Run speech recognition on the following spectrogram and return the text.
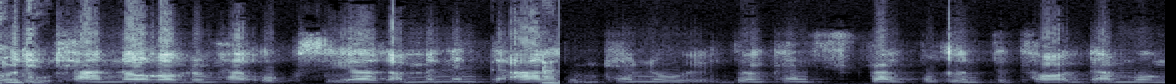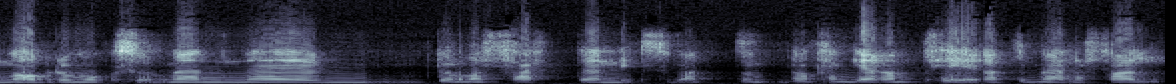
och det kan några av de här också göra, men inte alla. De kan, nog, de kan skvalpa runt ett tag där, många av dem också. Men eh, de har sagt den liksom att de, de, kan garantera att de i alla fall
